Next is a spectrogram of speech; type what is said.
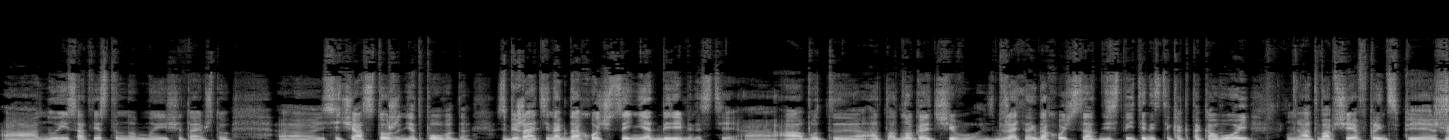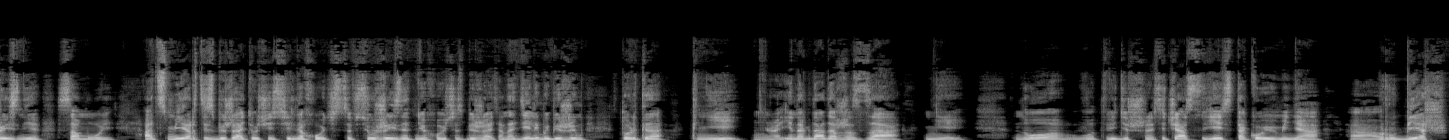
А, ну и, соответственно, мы считаем, что а, сейчас тоже нет повода. Сбежать иногда хочется и не от беременности, а, а вот э, от, от много от чего. Сбежать иногда хочется от действительности как таковой, от вообще, в принципе, жизни самой. От смерти сбежать очень сильно хочется. Всю жизнь от нее хочется сбежать. А на деле мы бежим только к ней. Иногда даже за ней. Но вот видишь, сейчас есть такой у меня а, рубеж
